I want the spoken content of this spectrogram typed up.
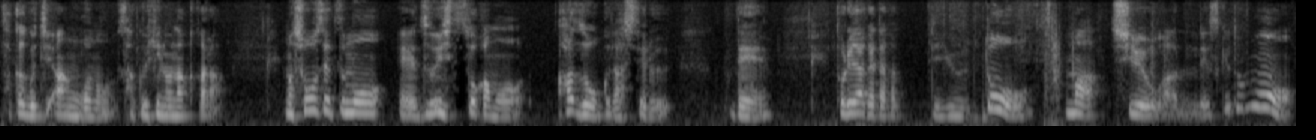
坂口安吾の作品の中から、まあ、小説も、えー、随筆とかも数多く出してるで、取り上げたかっていうと、まあ、資料があるんですけども、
